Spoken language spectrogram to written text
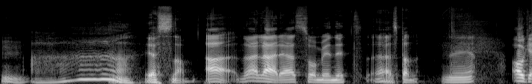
Mm. Ah, Jøss navn. Ah, nå lærer jeg så mye nytt. Det er spennende. Ja. Ok,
